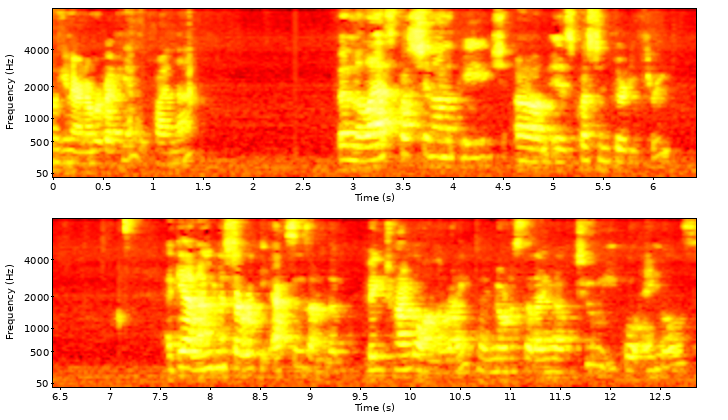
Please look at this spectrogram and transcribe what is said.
Plugging our number back in, we find that. Then the last question on the page um, is question 33. Again, I'm going to start with the x's on the big triangle on the right. I notice that I have two equal angles.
